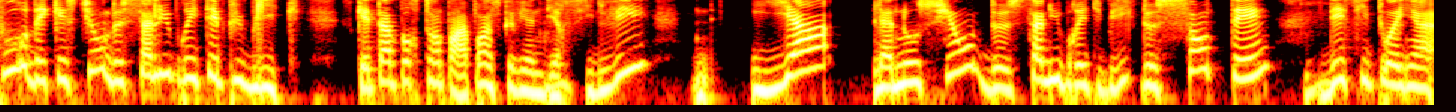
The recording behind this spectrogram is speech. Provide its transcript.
pour des questions de salubrité publique. Ce qui est important par rapport à ce que vient de dire Sylvie, il y a la notion de salubrité publique, de santé des citoyens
